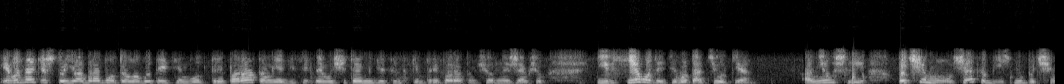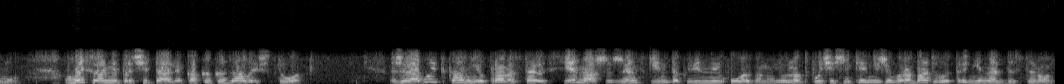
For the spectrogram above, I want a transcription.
И вы знаете, что я обработала вот этим вот препаратом, я действительно его считаю медицинским препаратом черный жемчуг. И все вот эти вот отеки, они ушли. Почему? Сейчас объясню почему. Мы с вами прочитали, как оказалось, что Жировой тканью прорастают все наши женские эндокринные органы. Ну, надпочечники, они же вырабатывают ренин альдостерон.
